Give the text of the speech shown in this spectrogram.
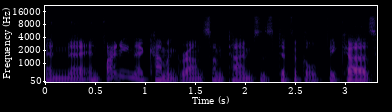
And uh, and finding that common ground sometimes is difficult because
